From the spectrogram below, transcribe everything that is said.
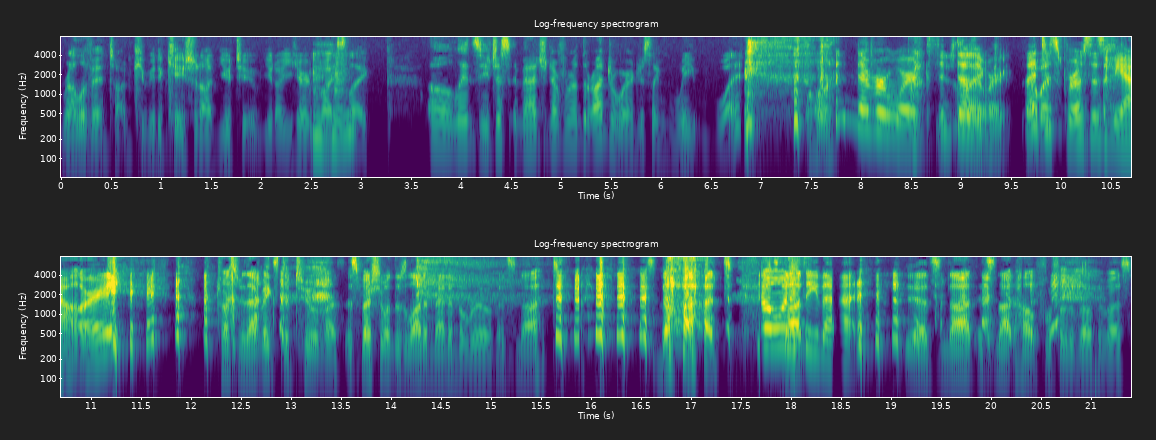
relevant on communication on YouTube. You know, you hear advice mm-hmm. like oh, Lindsay, just imagine everyone in their underwear. And just like, wait, what? Or it never works. It doesn't like, work. That just grosses me out, right? Trust me, that makes the two of us, especially when there's a lot of men in the room. It's not. It's not. Don't want to see that. yeah, it's not. It's not helpful for the both of us.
